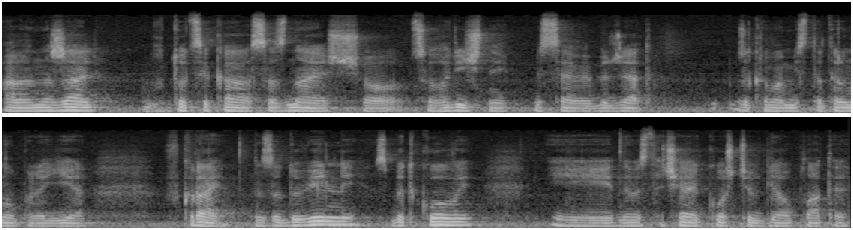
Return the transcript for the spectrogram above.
але, на жаль, хто цікавився, знає, що цьогорічний місцевий бюджет, зокрема міста Тернополя, є вкрай незадовільний, збитковий і не вистачає коштів для оплати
